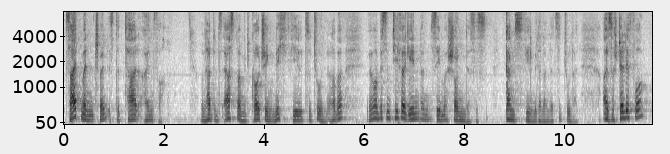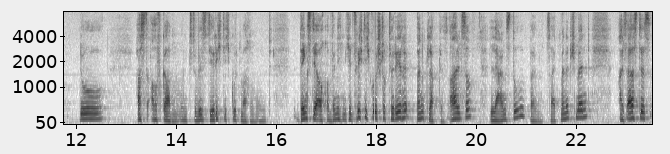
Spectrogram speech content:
Zeitmanagement ist total einfach und hat jetzt erstmal mit Coaching nicht viel zu tun. Aber wenn wir ein bisschen tiefer gehen, dann sehen wir schon, dass es ganz viel miteinander zu tun hat. Also stell dir vor, du hast Aufgaben und du willst die richtig gut machen und denkst dir auch, wenn ich mich jetzt richtig gut strukturiere, dann klappt es. Also lernst du beim Zeitmanagement als erstes,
